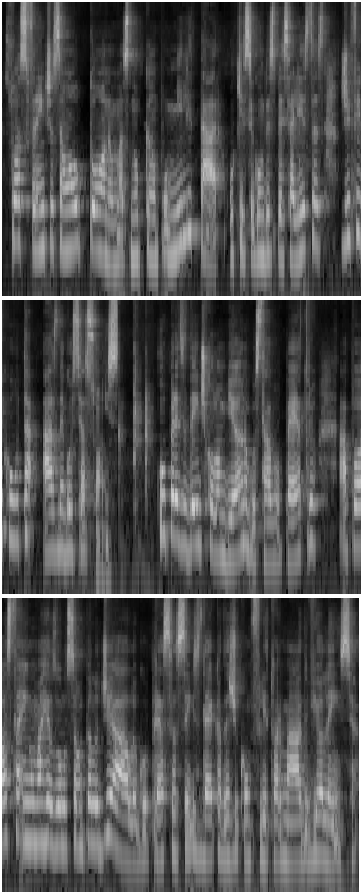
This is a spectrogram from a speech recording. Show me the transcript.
suas frentes são autônomas no campo militar, o que, segundo especialistas, dificulta as negociações. O presidente colombiano, Gustavo Petro, aposta em uma resolução pelo diálogo para essas seis décadas de conflito armado e violência.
